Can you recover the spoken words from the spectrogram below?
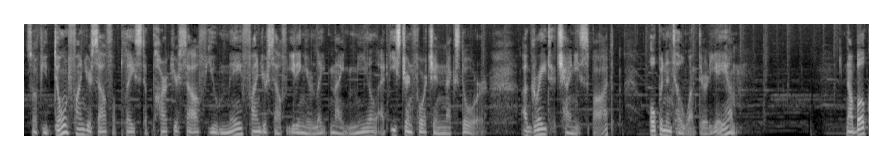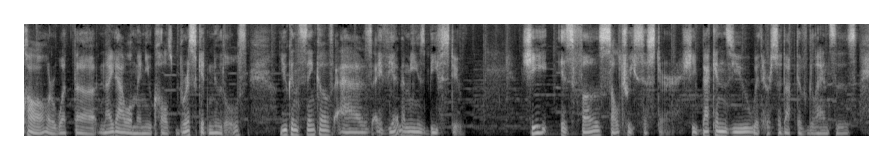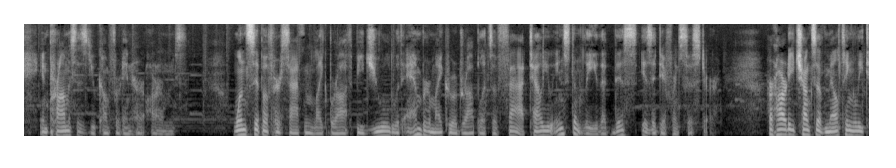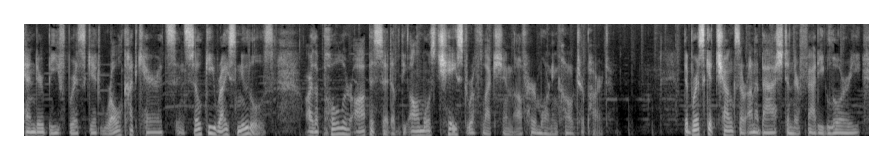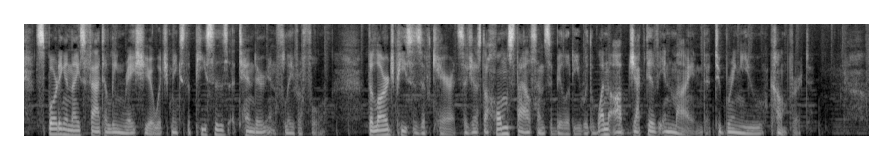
so if you don't find yourself a place to park yourself, you may find yourself eating your late night meal at Eastern Fortune next door, a great Chinese spot, open until 1:30 a.m. Now, bo kho, or what the Night Owl menu calls brisket noodles, you can think of as a Vietnamese beef stew. She is Pho's sultry sister. She beckons you with her seductive glances and promises you comfort in her arms. One sip of her satin like broth, bejeweled with amber micro droplets of fat, tell you instantly that this is a different sister. Her hearty chunks of meltingly tender beef brisket, roll cut carrots, and silky rice noodles are the polar opposite of the almost chaste reflection of her morning counterpart. The brisket chunks are unabashed in their fatty glory, sporting a nice fat to lean ratio which makes the pieces tender and flavorful. The large pieces of carrot suggest a home style sensibility with one objective in mind to bring you comfort.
